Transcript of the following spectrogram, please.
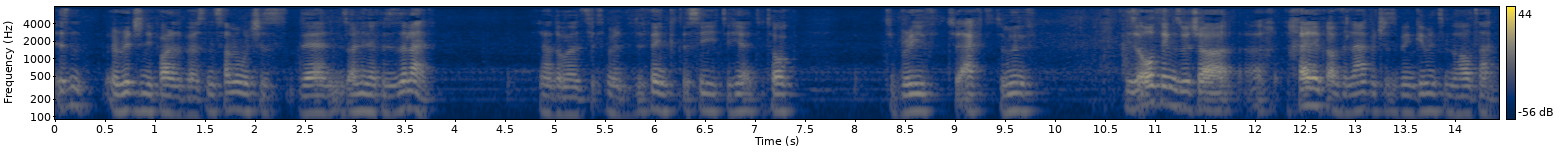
isn't originally part of the person, something which is there and is only there because he's alive. In other words, it's to think, to see, to hear, to talk, to breathe, to act, to move. These are all things which are a chelik of the life which has been given to him the whole time.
